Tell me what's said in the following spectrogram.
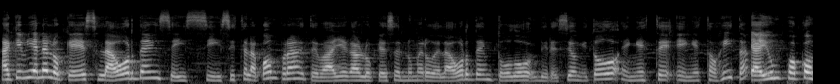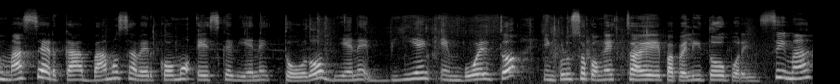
Aquí viene lo que es la orden. Si, si hiciste la compra, te va a llegar lo que es el número de la orden, todo, dirección y todo en, este, en esta hojita. Y ahí un poco más cerca vamos a ver cómo es que viene todo, viene bien envuelto, incluso con este papelito por encima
